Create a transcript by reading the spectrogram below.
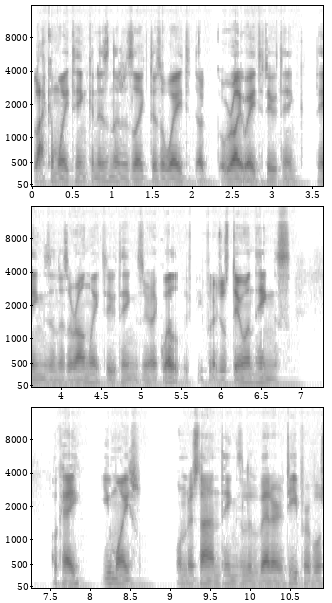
black and white thinking, isn't it? It's like there's a way, to, a, right way to do think, things, and there's a wrong way to do things. And you're like, well, if people are just doing things, okay, you might understand things a little better, deeper. But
